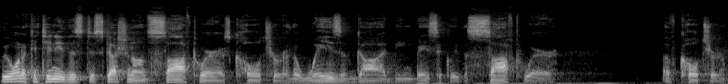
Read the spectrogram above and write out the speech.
We want to continue this discussion on software as culture, or the ways of God being basically the software of culture.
